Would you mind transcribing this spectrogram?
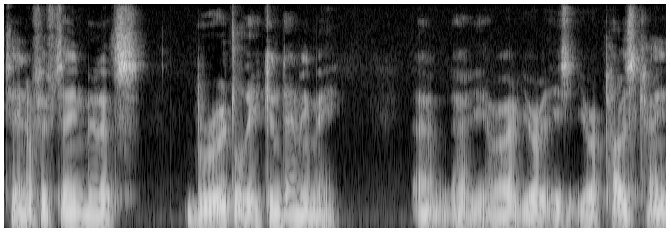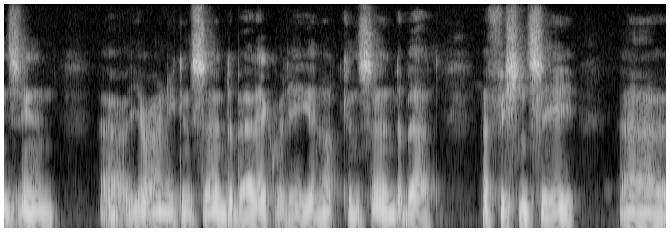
ten or fifteen minutes brutally condemning me. And uh, you're you're you're a post Keynesian. Uh, you're only concerned about equity. You're not concerned about efficiency. Uh,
